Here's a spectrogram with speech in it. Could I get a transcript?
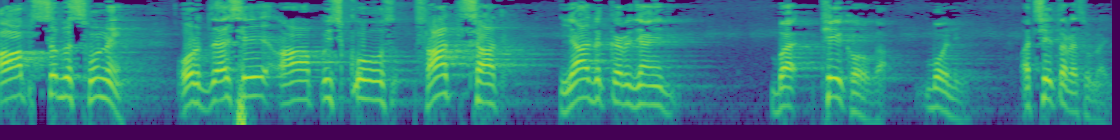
आप सब सुने और जैसे आप इसको साथ साथ याद कर जाएँ ठीक होगा। बोलिए। अच्छी तरह सुनाइए।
